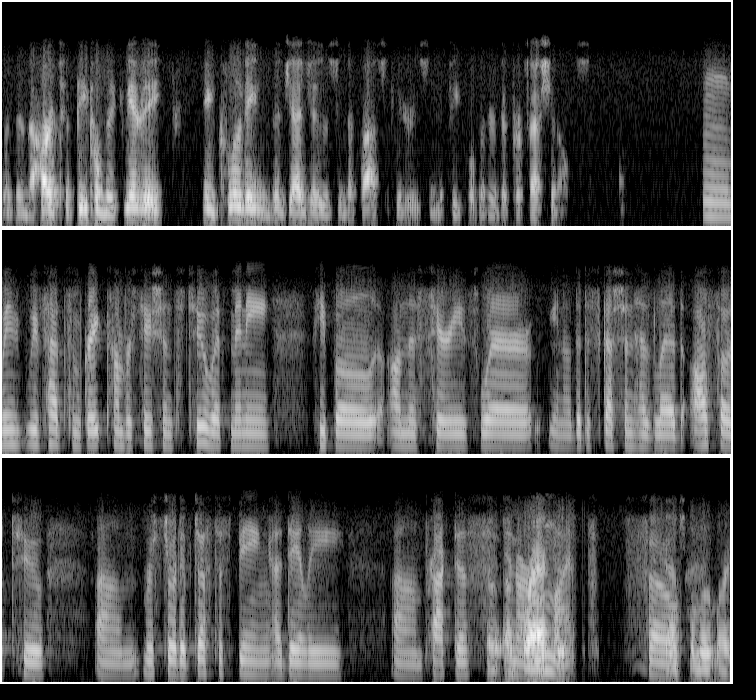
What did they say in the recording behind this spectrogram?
within the hearts of people in the community, including the judges and the prosecutors and the people that are the professionals. Mm, we, we've had some great conversations too with many people on this series where you know the discussion has led also to um, restorative justice being a daily um, practice a, in a our practice. own lives. So absolutely,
